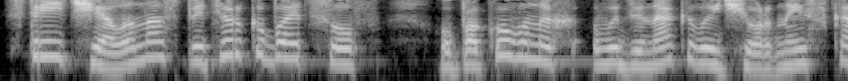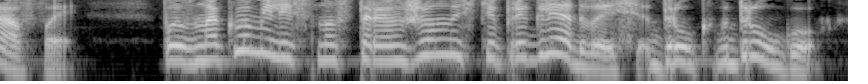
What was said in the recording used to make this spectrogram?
Встречала нас пятерка бойцов, упакованных в одинаковые черные скафы. Познакомились с настороженностью, приглядываясь друг к другу —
